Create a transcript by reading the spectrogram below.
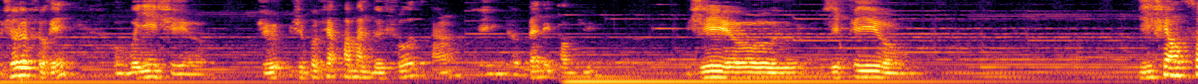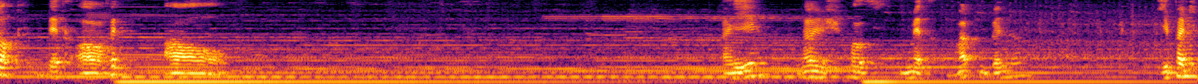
je le ferai. Vous voyez, j'ai, euh, je, je, peux faire pas mal de choses. Hein. J'ai une belle étendue. J'ai fait j'ai fait en sorte d'être en, fait en voyez là je pense mettre ma poubelle. J'ai pas mis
